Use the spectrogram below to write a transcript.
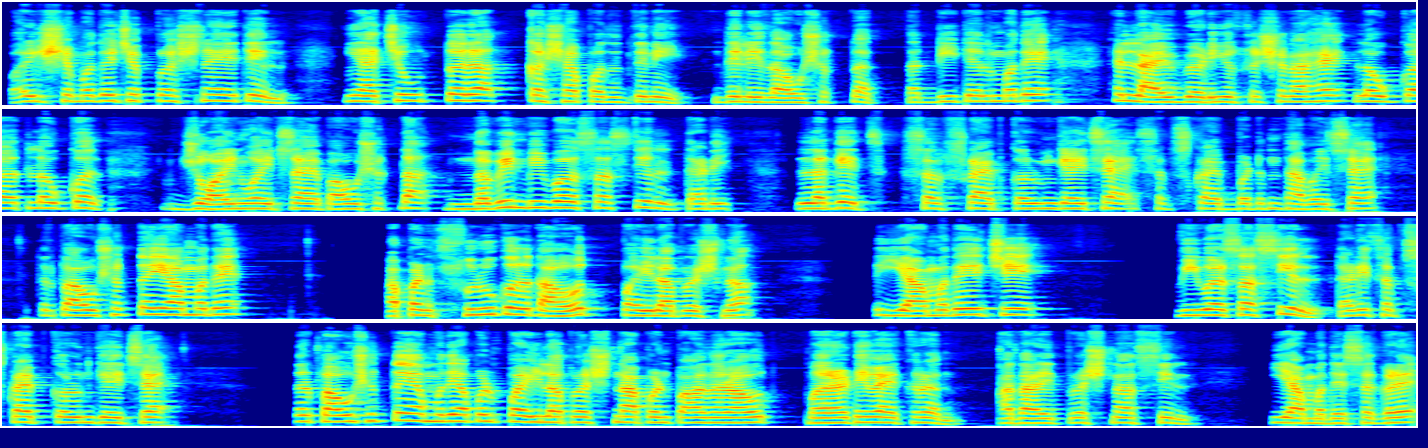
परीक्षेमध्ये जे प्रश्न येतील याची उत्तरं कशा पद्धतीने दिली जाऊ शकतात. तर डिटेलमध्ये हे लाईव्ह व्हिडिओ सेशन आहे. लवकरात लवकर जॉईन व्हायचं आहे. पाहू शकता नवीन बिबर्स असतील त्यांनी लगेच सबस्क्राईब करून घ्यायचं आहे. सबस्क्राईब बटन थांबायचं आहे. तर पाहू शकता यामध्ये आपण सुरू करत आहोत पहिला प्रश्न. यामध्ये जे व्ह्यूअर्स असतील त्यांनी सबस्क्राईब करून घ्यायचं आहे. तर पाहू शकता यामध्ये आपण पहिला प्रश्न आपण पाहणार आहोत. मराठी व्याकरण आधारित प्रश्न असतील यामध्ये सगळे.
